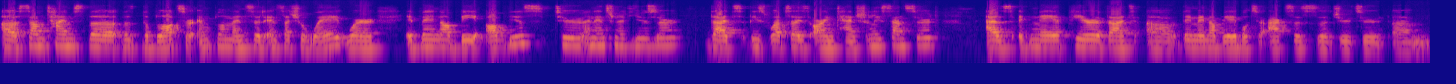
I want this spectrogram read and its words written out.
Uh, sometimes the, the, the, blocks are implemented in such a way where it may not be obvious to an internet user that these websites are intentionally censored, as it may appear that uh, they may not be able to access uh, due to um,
